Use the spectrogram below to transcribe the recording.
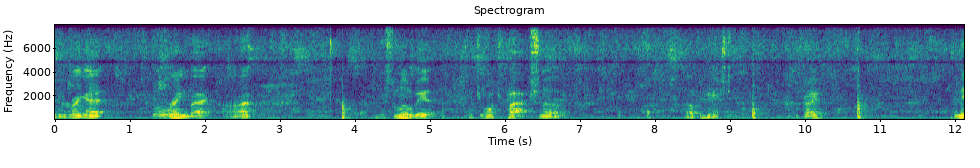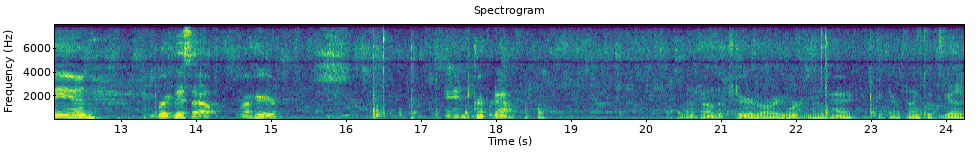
And you bring that little ring back, alright? Just a little bit, but you want your pipe snug up against it. Okay? And then you break this out right here and you crimp her down. I was upstairs already working in the attic, getting everything put together.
